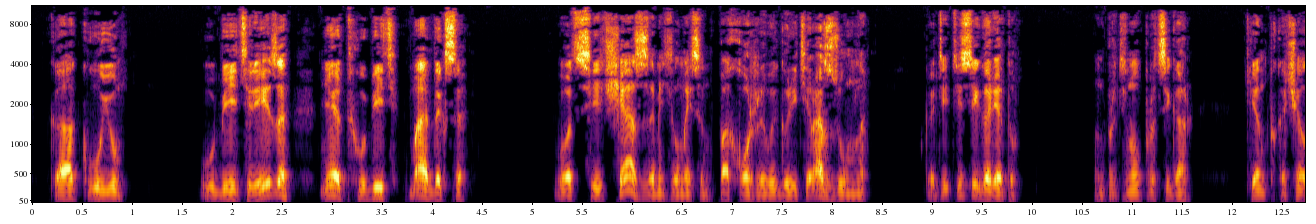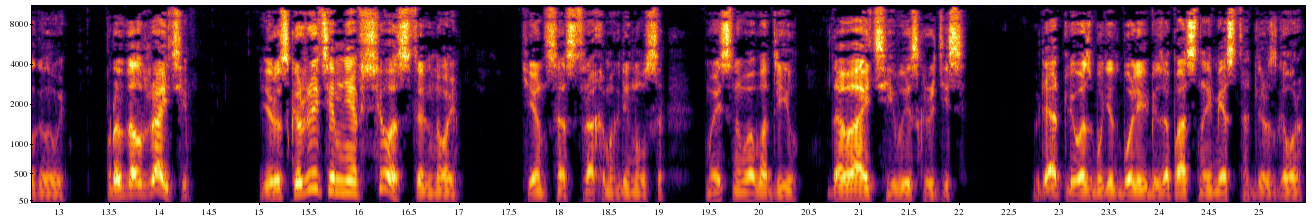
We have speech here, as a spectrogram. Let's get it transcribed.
— Какую? — Убить Риза? — Нет, убить Маддокса. — Вот сейчас, — заметил Мейсон, похоже, вы говорите разумно. — Хотите сигарету? Он протянул портсигар. Кен покачал головой. — Продолжайте. И расскажите мне все остальное. Кен со страхом оглянулся. Мейсон его ободрил. — Давайте, выскажитесь. Вряд ли у вас будет более безопасное место для разговора.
